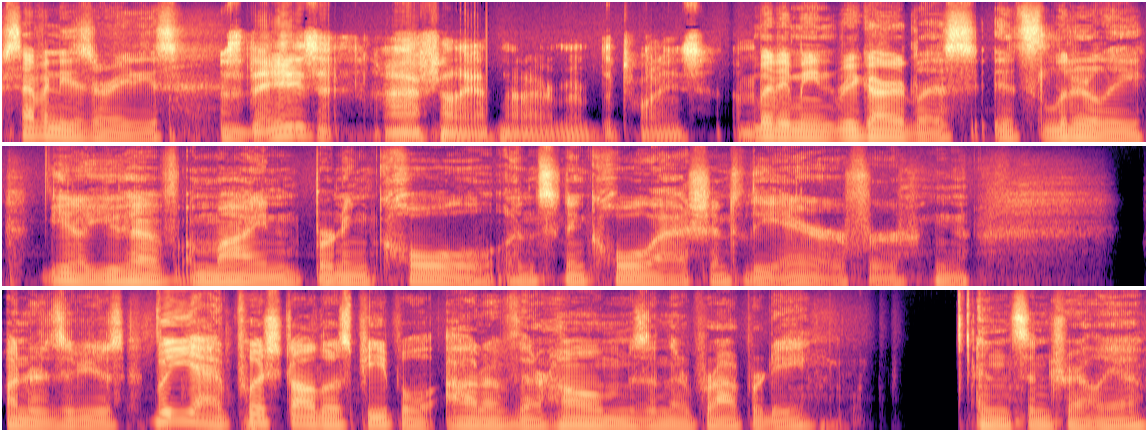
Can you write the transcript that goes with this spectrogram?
seventies or eighties. It was the eighties? I felt like I thought I remember the twenties. But I mean, regardless, it's literally you know you have a mine burning coal and sending coal ash into the air for you know, hundreds of years. But yeah, it pushed all those people out of their homes and their property in Centralia.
